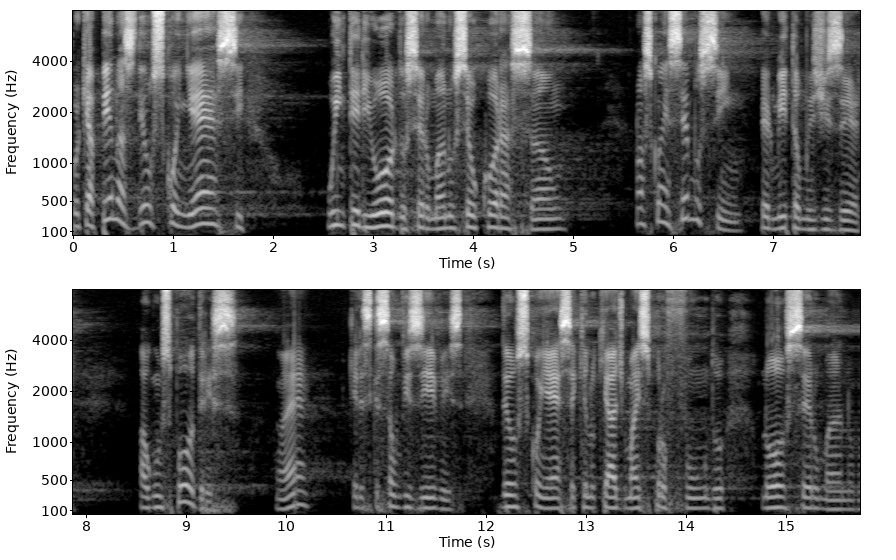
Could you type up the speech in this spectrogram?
porque apenas Deus conhece o interior do ser humano, o seu coração. Nós conhecemos sim, permitamos dizer, alguns podres, não é? aqueles que são visíveis. Deus conhece aquilo que há de mais profundo no ser humano.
